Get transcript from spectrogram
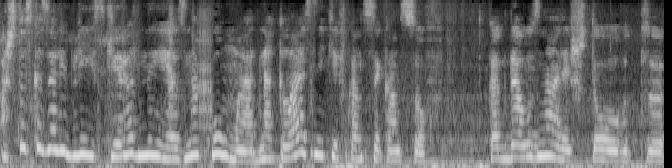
А что сказали близкие, родные, знакомые, одноклассники, в конце концов? Когда узнали, что вот э,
